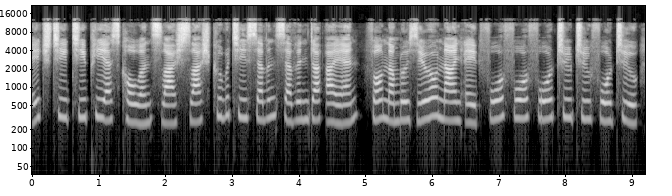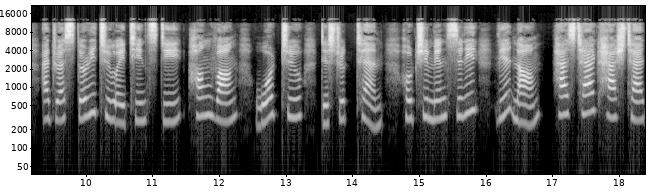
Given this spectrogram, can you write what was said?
https colon slash slash kubet77.in phone number 0984442242 address 32 18th D Hung Vuong Ward 2 District 10 Ho Chi Minh City Vietnam Hashtag hashtag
